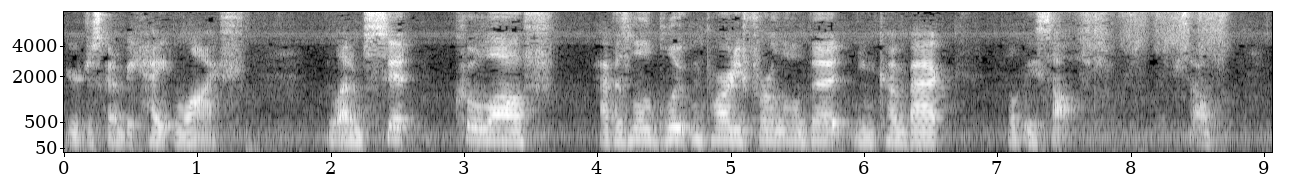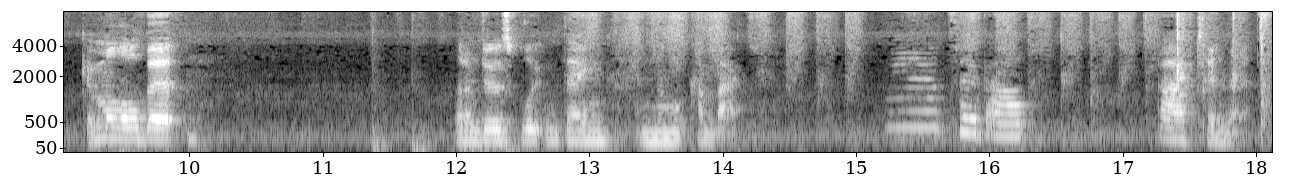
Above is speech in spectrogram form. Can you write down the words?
you're just going to be hating life. Let him sit, cool off, have his little gluten party for a little bit. You can come back, he'll be soft. So give him a little bit, let him do his gluten thing, and then we'll come back. Yeah, I'd say about five, ten minutes.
